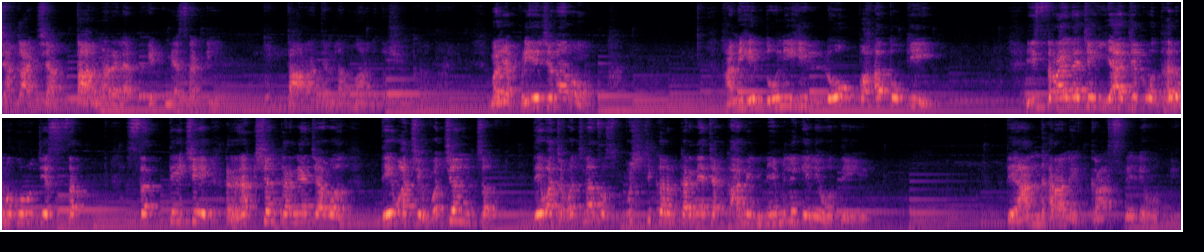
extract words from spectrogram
जगाच्या तारणाऱ्याला भेटण्यासाठी तो तारा त्यांना मार्गदर्शन करत. माझ्या प्रियजनानो आम्ही हे दोन्हीही लोक पाहतो की इस्रायलाचे याजक व धर्मगुरु जे सत- सत्तेचे रक्षण करण्याच्या व देवाचे वचन देवाच्या वचनाचं स्पष्टीकरण करण्याच्या कामी नेमले गेले होते. ते अंधाराने ग्रासलेले होते.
